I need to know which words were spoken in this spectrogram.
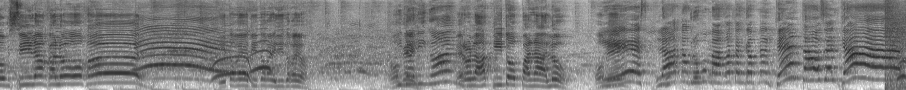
bagong silang Caloocan! Dito kayo, dito kayo, dito kayo. Okay. Ginalingan. Pero lahat dito, panalo. Okay? Yes! Lahat ng grupo makakatanggap ng 10,000 cash!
